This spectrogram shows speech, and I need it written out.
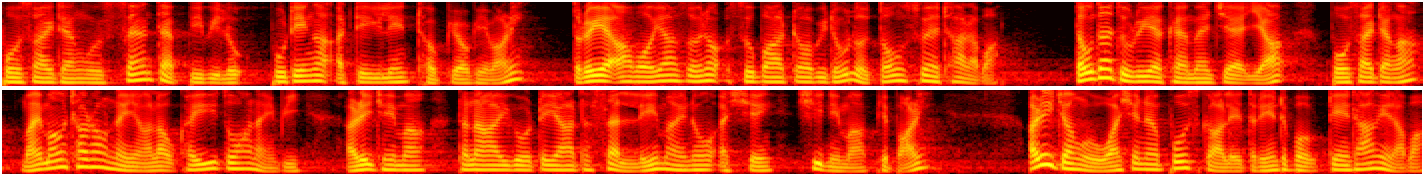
ပိုစိုက်တန်ကိုစမ်းတက်ပြီးပြီလို့ပူတင်ကအတီးလင်းထုတ်ပြောခဲ့ပါတယ်သူတို့ရဲ့အာဘော်ရဆိုရင်တော့စူပါတော်ပီတိုလို့သုံးဆွဲထားတာပါသုံးသက်သူတွေရဲ့ခံမှန်းချက်အရပိုစိုက်တန်ကမိုင်ပေါင်း6200လောက်ခရီးသွားနိုင်ပြီးအဲ့ဒီချိန်မှာတနာရီကို114မိုင်နှုန်းအရှိန်ရှိနေမှာဖြစ်ပါတယ်အဲ့ဒီကြောင့်ကို Washington Post ကလည်းသတင်းတပုတ်တင်ထားခဲ့တာပါ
